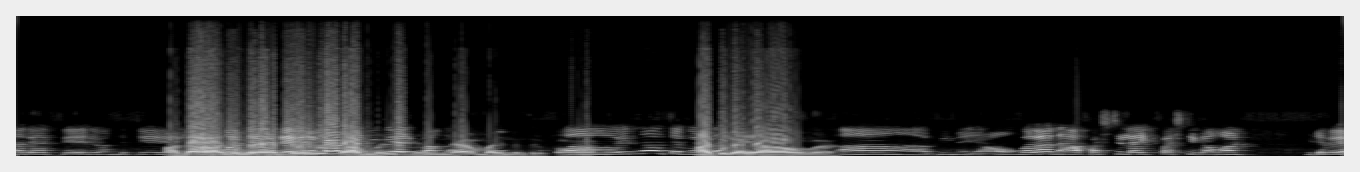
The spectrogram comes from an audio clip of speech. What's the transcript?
நிறைய பேர் வந்துட்டு அதான் regular டெய்லி கமெண்ட். பண்ணீங்கன்னா மைண்ட் வந்திருக்கோம் அதுலயா அவங்க. அபிநயா. அவங்களாம் நான் ஃபர்ஸ்ட் லைக் ஃபர்ஸ்ட் கமெண்ட் விடவே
